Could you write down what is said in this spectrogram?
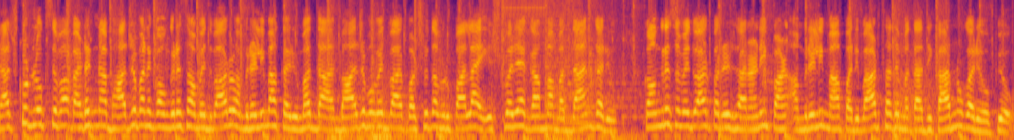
રાજકોટ લોકસભા બેઠકના ભાજપ અને કોંગ્રેસના ઉમેદવારો અમરેલીમાં કર્યું મતદાન. ભાજપ ઉમેદવાર પરસોત્તમ રૂપાલાએ ઈશ્વરિયા ગામમાં મતદાન કર્યું. કોંગ્રેસ ઉમેદવાર પરેશ ધારાણી પણ અમરેલીમાં પરિવાર સાથે મતાધિકારનો કર્યો ઉપયોગ.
